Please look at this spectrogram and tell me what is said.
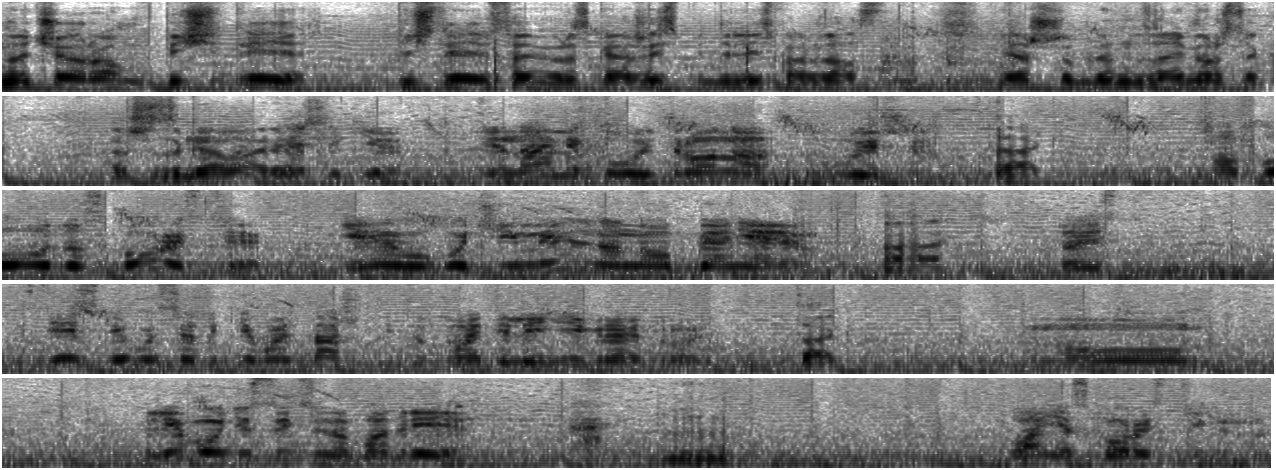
Ну что, Ром, впечатли, впечатление с вами расскажись, поделись, пожалуйста. Я что, блин, замерз так, аж заговариваюсь. Опять-таки, динамика Ультрона выше. Так, По поводу скорости, я его очень медленно, но обгоняю. ага, То есть здесь либо все-таки вольтаж, и тут два деления играют роль. так. Ну, либо он действительно бодрее. Мгм. В плане скорости именно.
